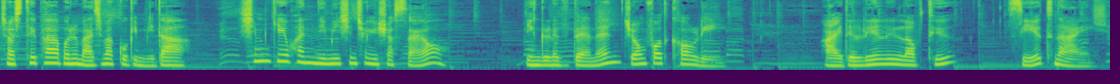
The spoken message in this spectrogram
JUST POP 오늘 마지막 곡입니다. 심기환 님이 신청해 주셨어요. 잉글랜드 댄 앤 존 포드 콜리 I'd really love to see you tonight.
